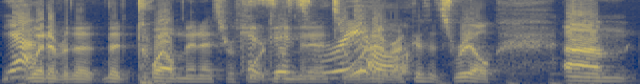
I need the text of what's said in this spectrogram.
yeah. whatever the, the 12 minutes or 14 minutes real. or whatever because it's real because um,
